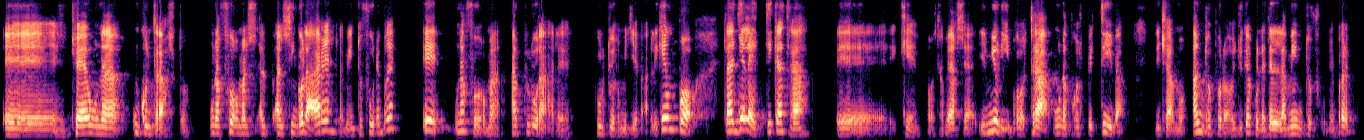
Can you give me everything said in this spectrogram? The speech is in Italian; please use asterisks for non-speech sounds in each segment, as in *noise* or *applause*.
Eh, c'è una, un contrasto, una forma al, al singolare, lamento funebre, e una forma al plurale, culture medievali, che è un po' la dialettica tra, eh, che attraversa il mio libro, tra una prospettiva, diciamo, antropologica, quella del lamento funebre,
